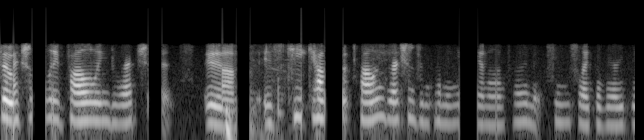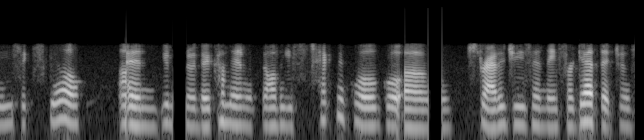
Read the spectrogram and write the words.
So, actually following directions is um, is key. Following directions and coming in on time. It seems like a very basic skill, um, and you know they come in with all these technical uh, strategies, and they forget that just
